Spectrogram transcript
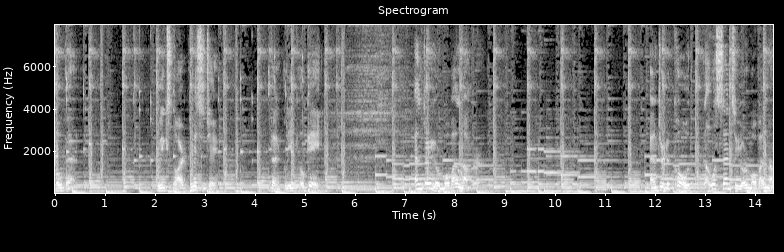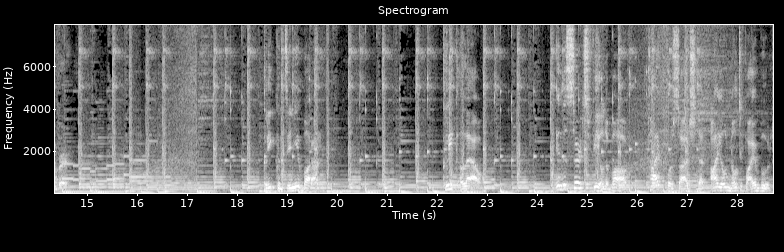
Open. Click Start Messaging. Then click OK. Enter your mobile number. Enter the code that was sent to your mobile number. Click Continue button. Click Allow. In the search field above, type for Forsage.io notifier boot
